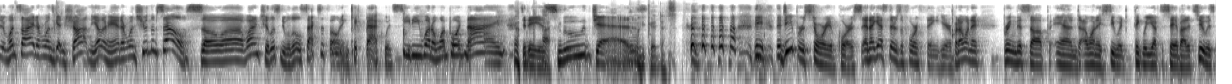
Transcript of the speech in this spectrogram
hand, one side, everyone's getting shot, and the other hand, everyone's shooting themselves. So uh, why don't you listen to a little saxophone and kick back with CD 101.9? today Today's smooth jazz. Oh my goodness. the the deeper story, of course, and I guess there's a fourth thing here, but I want to bring this up, and I want to see what think what you have to say about it too. Is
